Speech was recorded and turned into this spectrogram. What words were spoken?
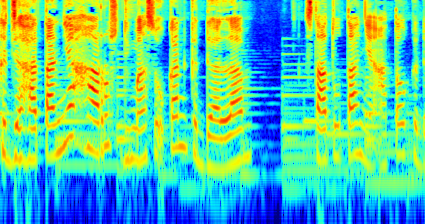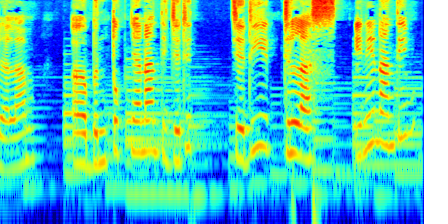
kejahatannya harus dimasukkan ke dalam statutanya atau ke dalam e, bentuknya nanti. Jadi jadi jelas ini nanti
